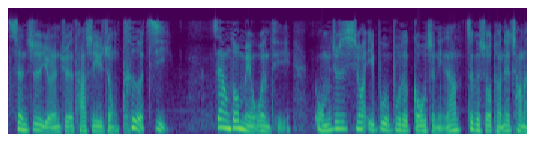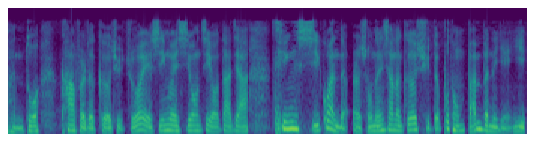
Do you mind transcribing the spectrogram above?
甚至有人觉得它是一种特技。这样都没有问题，我们就是希望一步一步的勾着你，然后这个时候团队唱了很多 cover 的歌曲，主要也是因为希望借由大家听习惯的耳熟能详的歌曲的不同版本的演绎，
